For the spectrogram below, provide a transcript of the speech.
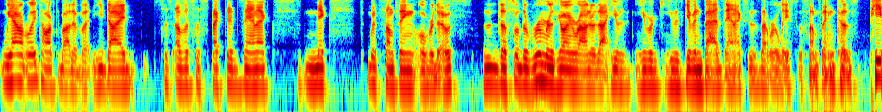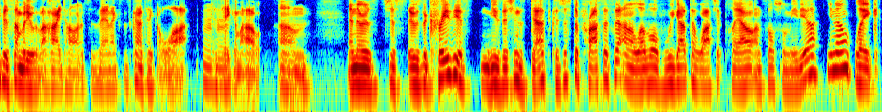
we haven't really talked about it, but he died of a suspected Xanax mixed with something overdose. The so the rumors going around are that he was he were he was given bad Xanaxes that were laced with something because Peep is somebody with a high tolerance to Xanax. It's gonna take a lot to Mhm. take him out. Um, and there was just it was the craziest musician's death because just to process it on a level of we got to watch it play out on social media, you know, like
